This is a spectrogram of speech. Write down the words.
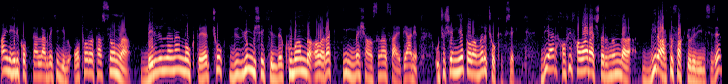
Aynı helikopterlerdeki gibi otorotasyonla belirlenen noktaya çok düzgün bir şekilde kumanda alarak inme şansına sahip. Yani uçuş emniyet oranları çok yüksek. Diğer hafif hava araçlarının da bir artı faktörü diyeyim size.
